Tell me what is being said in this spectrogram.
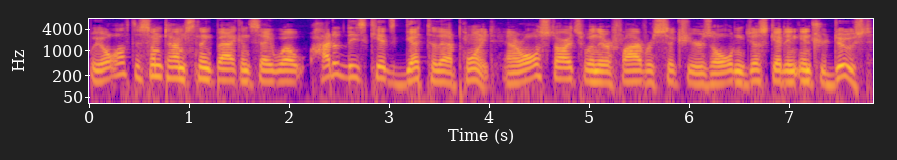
we all have to sometimes think back and say, well, how did these kids get to that point? And it all starts when they're five or six years old and just getting introduced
